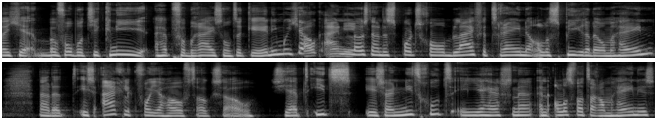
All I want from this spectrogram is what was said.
dat je bijvoorbeeld je knie hebt verbrijzeld een keer. Die moet je ook eindeloos naar de sportschool blijven trainen. Alle spieren eromheen. Nou, dat is eigenlijk voor je hoofd ook zo. Dus je hebt iets, is er niet goed in je hersenen. En alles wat er omheen is,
